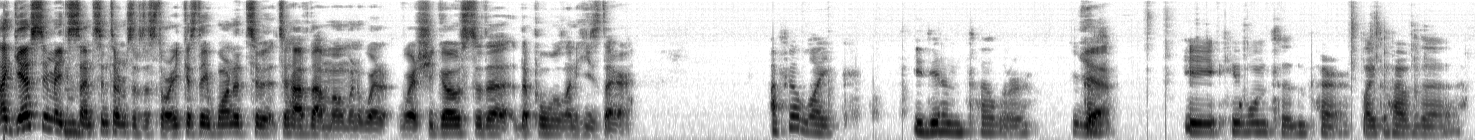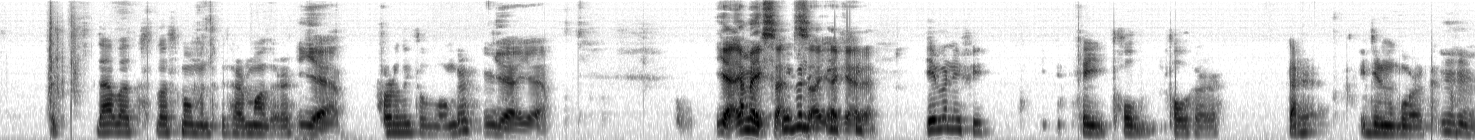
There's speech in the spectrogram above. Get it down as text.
I- I guess it makes Mm. sense in terms of the story because they wanted to to have that moment where where she goes to the the pool and he's there. I feel like he didn't tell her. Yeah. He he wanted her like to have the, the that last last moment with her mother Yeah. for a little longer. Yeah, yeah. Yeah, it makes sense. I, I get he- it. Even if he he told told her that it didn't work, hmm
